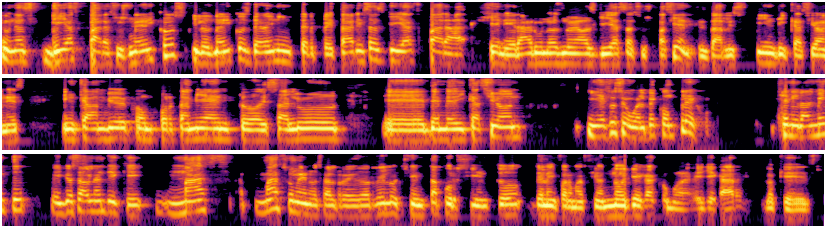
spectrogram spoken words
unas guías para sus médicos y los médicos deben interpretar esas guías para generar unas nuevas guías a sus pacientes, darles indicaciones en cambio de comportamiento, de salud, eh, de medicación y eso se vuelve complejo. Generalmente ellos hablan de que más, más o menos alrededor del 80% de la información no llega como debe llegar, lo que es,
